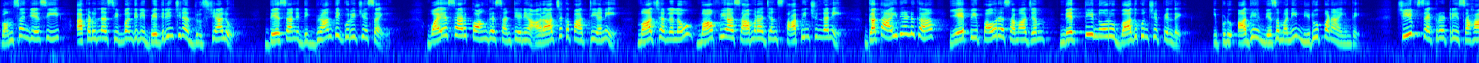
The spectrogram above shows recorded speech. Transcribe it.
ధ్వంసం చేసి అక్కడున్న సిబ్బందిని బెదిరించిన దృశ్యాలు దేశాన్ని దిగ్భ్రాంతికి గురి చేశాయి వైఎస్ఆర్ కాంగ్రెస్ అంటేనే అరాచక పార్టీ అని మాచర్లలో మాఫియా సామ్రాజ్యం స్థాపించిందని గత ఐదేళ్ళుగా ఏపీ పౌర సమాజం నెత్తి నోరు బాదుకుని చెప్పింది. ఇప్పుడు అదే నిజమని నిరూపణ అయింది. చీఫ్ సెక్రటరీ సహా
